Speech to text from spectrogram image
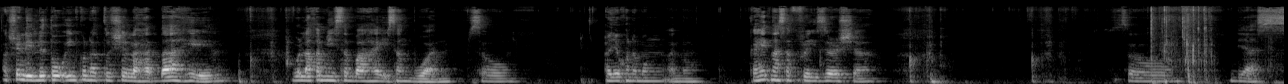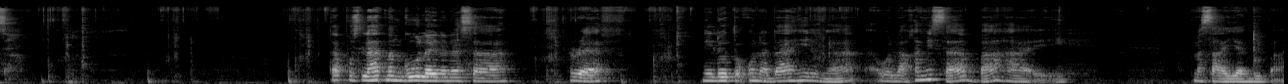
Actually, lutuin ko na to siya lahat dahil wala kami sa bahay isang buwan. So, ayoko namang ano, kahit nasa freezer siya. So, yes. Tapos lahat ng gulay na nasa ref, Niluto ko na dahil nga wala kami sa bahay. Masayang, di ba?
